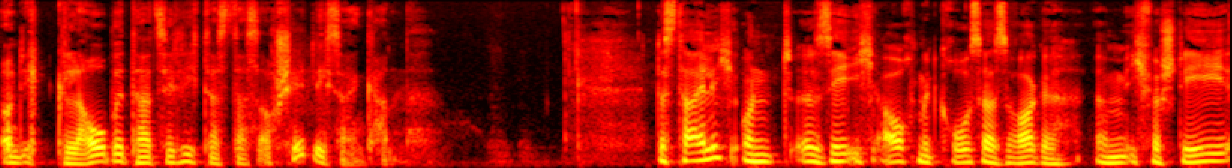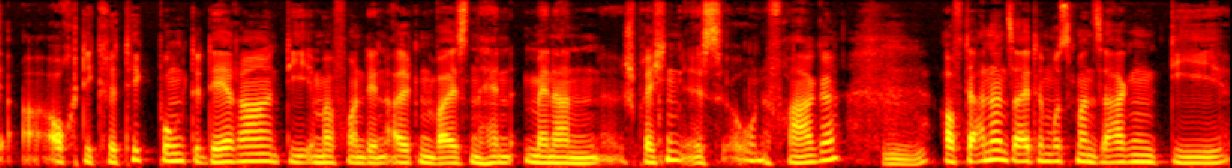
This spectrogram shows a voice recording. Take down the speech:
und ich glaube tatsächlich, dass das auch schädlich sein kann. Das teile ich und äh, sehe ich auch mit großer Sorge. Ähm, ich verstehe auch die Kritikpunkte derer, die immer von den alten weißen Hen Männern sprechen, ist ohne Frage. Mhm. Auf der anderen Seite muss man sagen, die,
